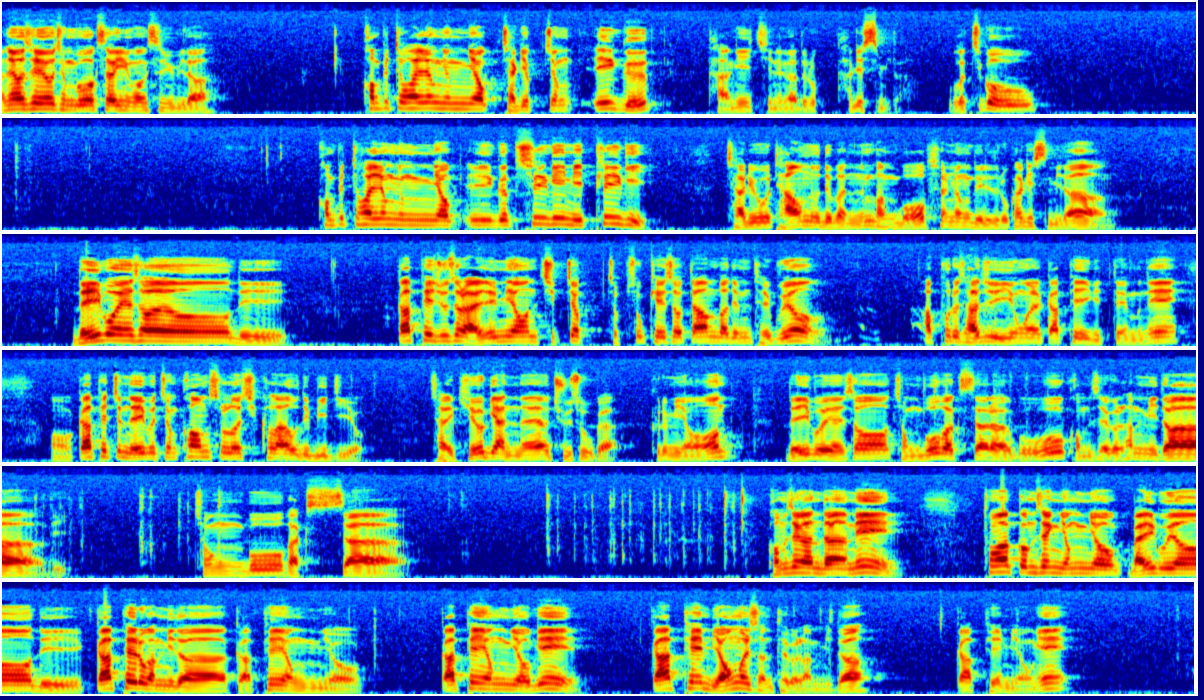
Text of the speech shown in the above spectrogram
안녕하세요. 정보박사 김광수입니다. 컴퓨터 활용 능력 자격증 1급 강의 진행하도록 하겠습니다. Let's go! 컴퓨터 활용 능력 1급 실기 및 필기 자료 다운로드 받는 방법 설명드리도록 하겠습니다. 네이버에서요, 네. 카페 주소를 알면 직접 접속해서 다운받으면 되고요. 앞으로 자주 이용할 카페이기 때문에 어, 카페.네이버.com 미디어 잘 기억이 안 나요 주소가. 그러면 네이버에서 정보박사라고 검색을 합니다. 네. 정보박사. 검색한 다음에 통합 검색 영역 말고요. 네. 카페로 갑니다. 카페 영역. 카페 영역에 카페명을 선택을 합니다. 카페명에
